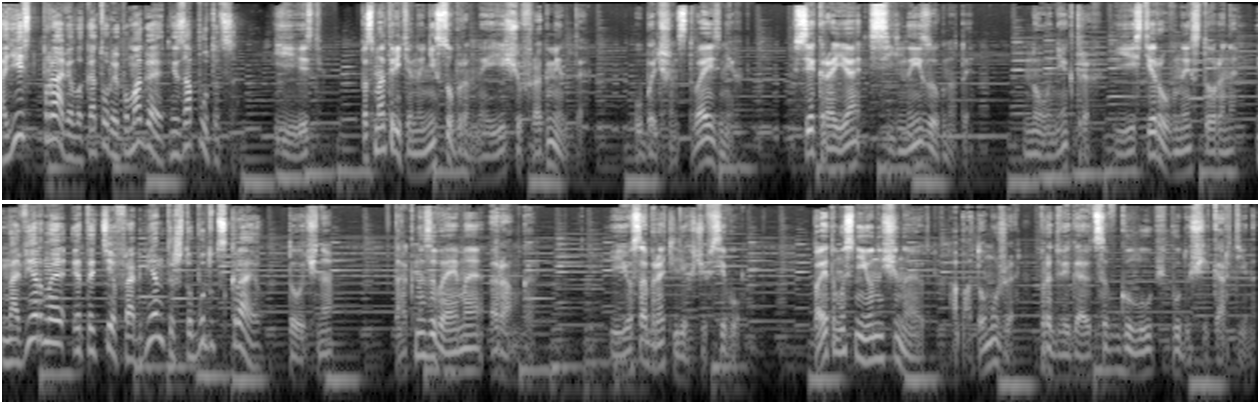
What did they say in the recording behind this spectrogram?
А есть правила, которые помогают не запутаться. Есть. Посмотрите на несобранные еще фрагменты. У большинства из них все края сильно изогнуты. Но у некоторых есть и ровные стороны. Наверное, это те фрагменты, что будут с краю. Точно. Так называемая рамка. Ее собрать легче всего. Поэтому с нее начинают, а потом уже продвигаются вглубь будущей картины.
